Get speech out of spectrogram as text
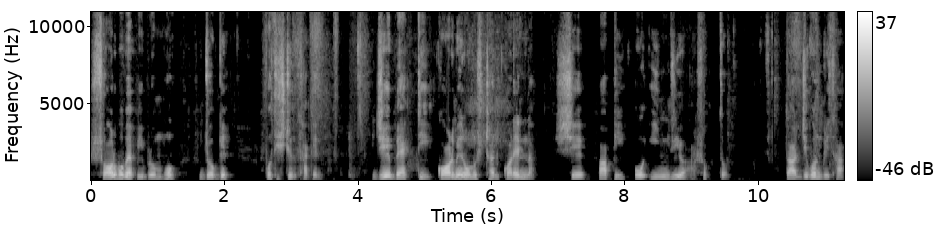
সর্বব্যাপী ব্রহ্ম যজ্ঞে প্রতিষ্ঠিত থাকেন। যে ব্যক্তি কর্মের অনুষ্ঠান করেন না, সে পাপী ও ইন্দ্রিয় আসক্ত। তার জীবন বৃথা।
